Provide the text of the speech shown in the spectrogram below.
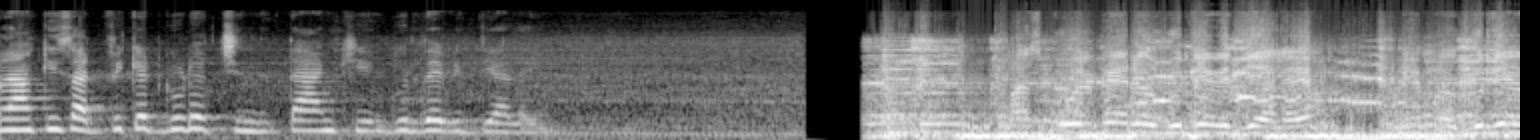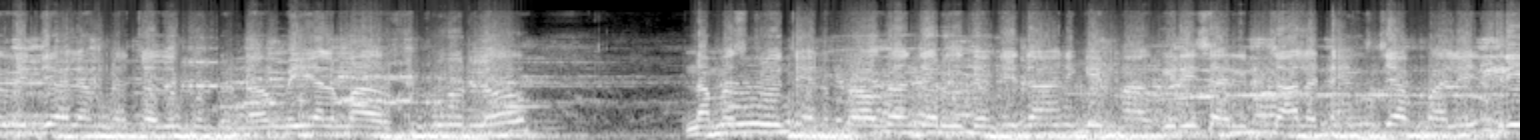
నాకు ఈ సర్టిఫికెట్ కూడా వచ్చింది. థ్యాంక్ యూ గురుదేవ్ విద్యాలయం. మా స్కూల్ పేరు గురుదేవ విద్యాలయం. మేము గురుదేవ విద్యాలయంలో చదువుకుంటున్నాం. ఇవాళ మా స్కూల్లో నమస్కృతి అనే ప్రోగ్రాం జరుగుతుంది. దానికి మా గిరిసారికి చాలా థ్యాంక్స్ చెప్పాలి. త్రీ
